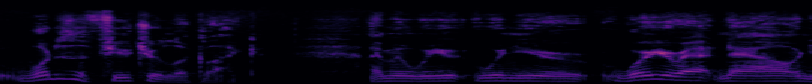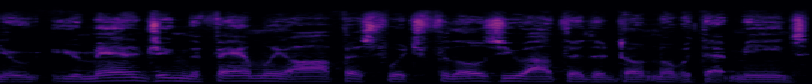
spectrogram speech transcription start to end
what does the future look like? I mean, when, you, when you're where you're at now and you're, you're managing the family office, which for those of you out there that don't know what that means,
